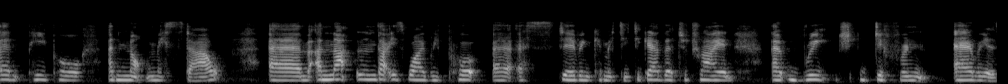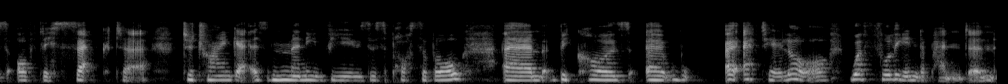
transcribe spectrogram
um, people are not missed out, um, and that and that is why we put a, a steering committee together to try and uh, reach different areas of this sector to try and get as many views as possible um, because uh, at FTA Law, we're fully independent.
